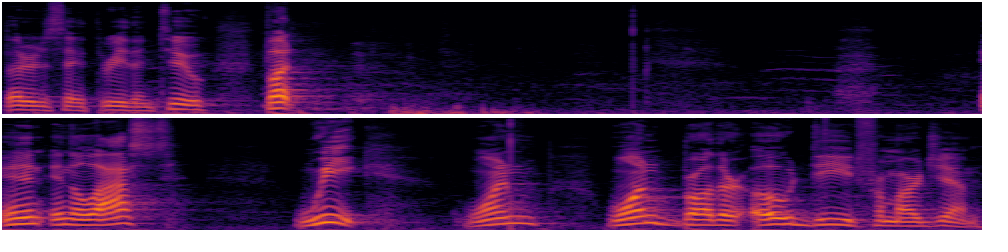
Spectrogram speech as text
better to say three than two. But in, in the last week, one, one brother OD'd from our gym.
